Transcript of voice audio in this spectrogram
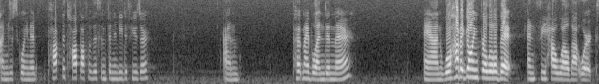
I'm just going to pop the top off of this Infiniti diffuser and put my blend in there. And we'll have it going for a little bit and see how well that works.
